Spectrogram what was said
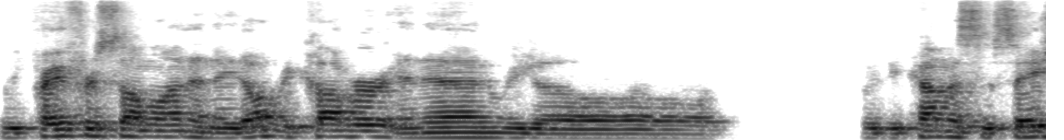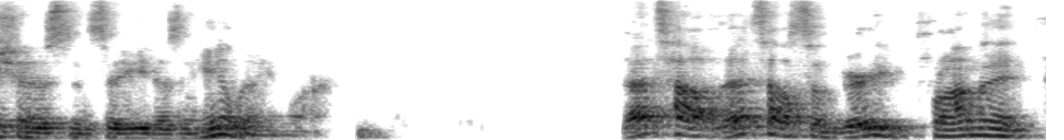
We pray for someone and they don't recover, and then we go, we become a cessationist and say he doesn't heal anymore. That's how, that's how some very prominent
